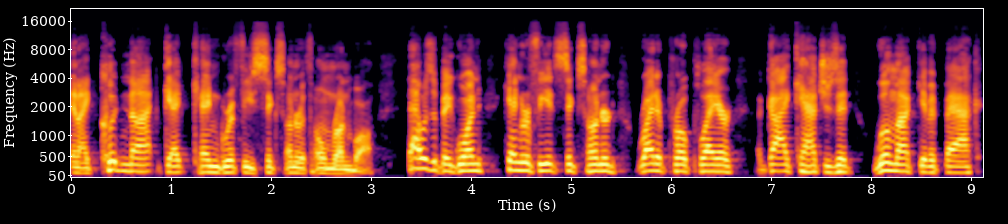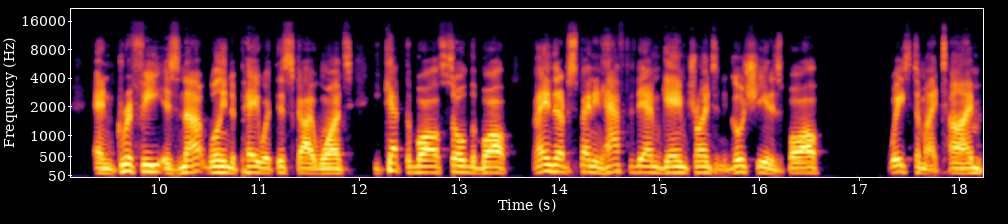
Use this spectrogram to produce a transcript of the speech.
and I could not get Ken Griffey's 600th home run ball. That was a big one. Ken Griffey at 600, right a pro player. A guy catches it, will not give it back. And Griffey is not willing to pay what this guy wants. He kept the ball, sold the ball. I ended up spending half the damn game trying to negotiate his ball, wasting my time.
